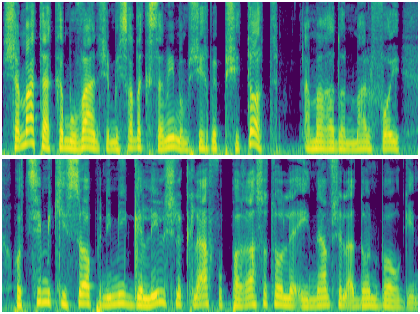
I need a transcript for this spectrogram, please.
שמעת, כמובן, שמשרד הקסמים ממשיך בפשיטות. אמר אדון מאלפוי, הוציא מכיסו הפנימי גליל של קלף ופרס אותו לעיניו של אדון בורגין.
